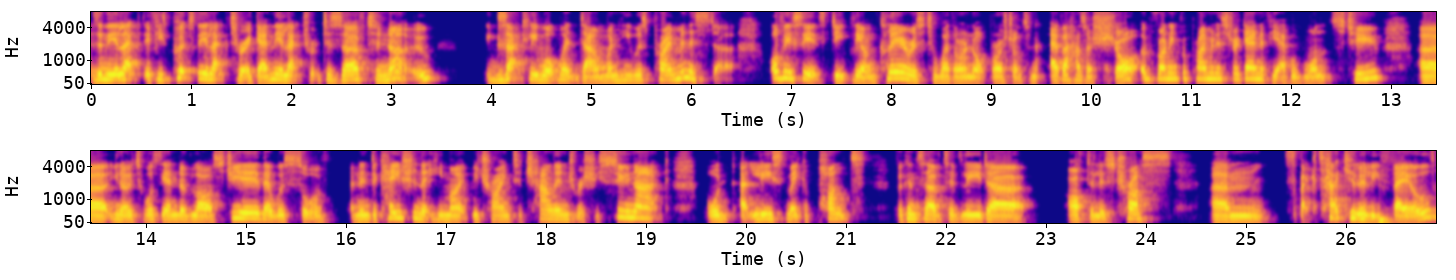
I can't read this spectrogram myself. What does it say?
as in the elect, if he's put to the electorate again, the electorate deserve to know exactly what went down when he was prime minister. Obviously, it's deeply unclear as to whether or not Boris Johnson ever has a shot of running for prime minister again, if he ever wants to. Uh, you know, towards the end of last year, there was sort of an indication that he might be trying to challenge Rishi Sunak or at least make a punt for Conservative leader after Liz Truss um, spectacularly failed.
